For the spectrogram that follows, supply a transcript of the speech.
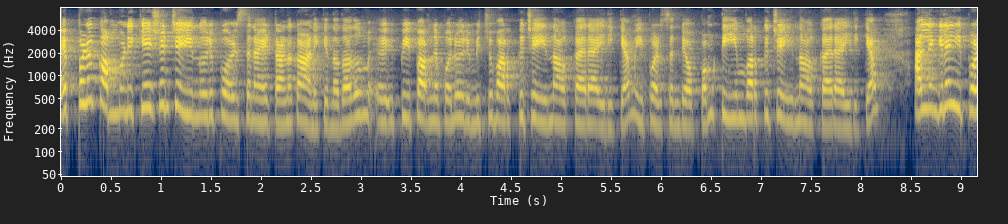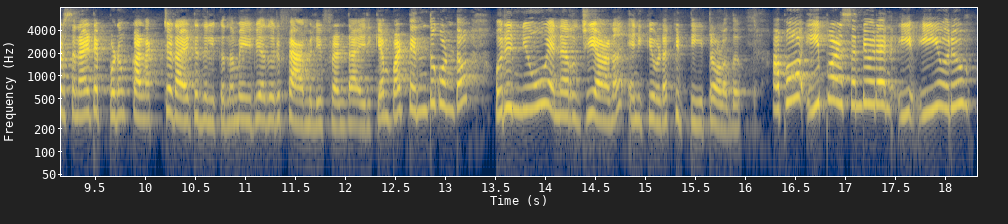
എപ്പോഴും കമ്മ്യൂണിക്കേഷൻ ചെയ്യുന്ന ഒരു പേഴ്സൺ ആയിട്ടാണ് കാണിക്കുന്നത്. അതും ഇപ്പം ഈ പറഞ്ഞ പോലെ ഒരുമിച്ച് വർക്ക് ചെയ്യുന്ന ആൾക്കാരായിരിക്കാം. ഈ പേഴ്സന്റെ ഒപ്പം ടീം വർക്ക് ചെയ്യുന്ന ആൾക്കാരായിരിക്കാം. അല്ലെങ്കിൽ ഈ പേഴ്സണായിട്ട് എപ്പോഴും കണക്റ്റഡ് ആയിട്ട് നിൽക്കുന്ന മേ ബി അതൊരു ഫാമിലി ഫ്രണ്ട് ആയിരിക്കാം. ബട്ട് എന്തുകൊണ്ടോ ഒരു ന്യൂ എനർജിയാണ് എനിക്കിവിടെ കിട്ടിയിട്ടുള്ളത്. അപ്പോൾ ഈ പേഴ്സന്റെ ഒരു ഈ- ഒരു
